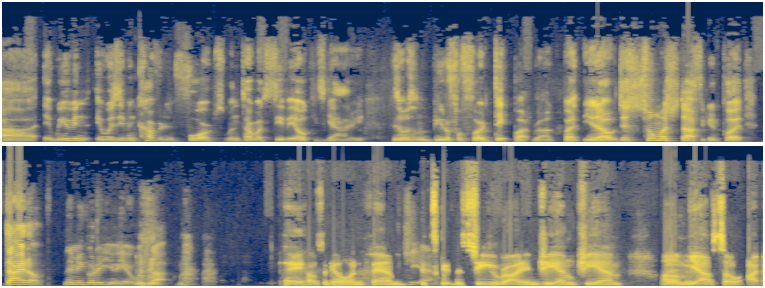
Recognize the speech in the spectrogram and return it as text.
Uh, and we even it was even covered in Forbes when talking about Steve Aoki's gallery because it was on a beautiful floor dick butt rug. But you know, there's so much stuff you can put. Dido, let me go to you here. What's Mhm. up? Hey, how's it going, fam? GM. It's good to see you, Rayan. GM, GM. Um, yeah, so I,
